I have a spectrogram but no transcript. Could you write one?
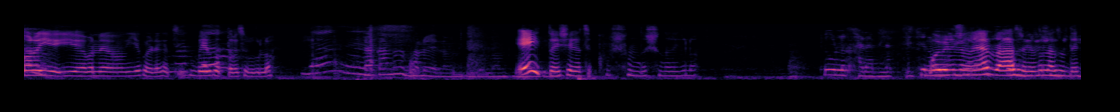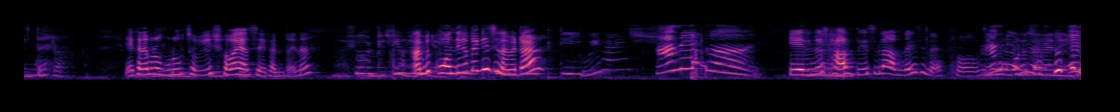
আমার ইয়ে ইয়ে মানে ইয়ে করে রেখেছি বের করতে হবে ছবিগুলো। টাকা আনতে ভালো এলাম এই তো এসে গেছে খুব সুন্দর সুন্দর এগুলো। খারাপ লাগছে ওই বাড়ি না রাজরানী তো লাগছে দেখতে। এখানে পুরো গ্রুপ ছবি সবাই আছে এখানটায় না? আমি কোন দিকে দেখেছিলাম এটা? তুই জানিস? আমি কই? এই দিন সাজ দিয়েছিলাম দেখেছিলে? কোনো জায়গায় নেই।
